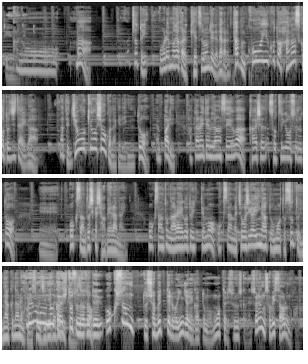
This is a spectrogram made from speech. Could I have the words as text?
っていうのあで。のーまあちょっとい俺もだから結論というかだから多分こういうことを話すこと自体がだって状況証拠だけで言うとやっぱり働いてる男性は会社卒業すると、えー奥さんとしか喋らない奥さんと習い事行っても奥さんが調子がいいなと思うとすっといなくなるみこれもなんか一つ謎で、奥さんと喋ってればいいんじゃないかとも思ったりするんですかね。それでも寂しさあるのかな？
